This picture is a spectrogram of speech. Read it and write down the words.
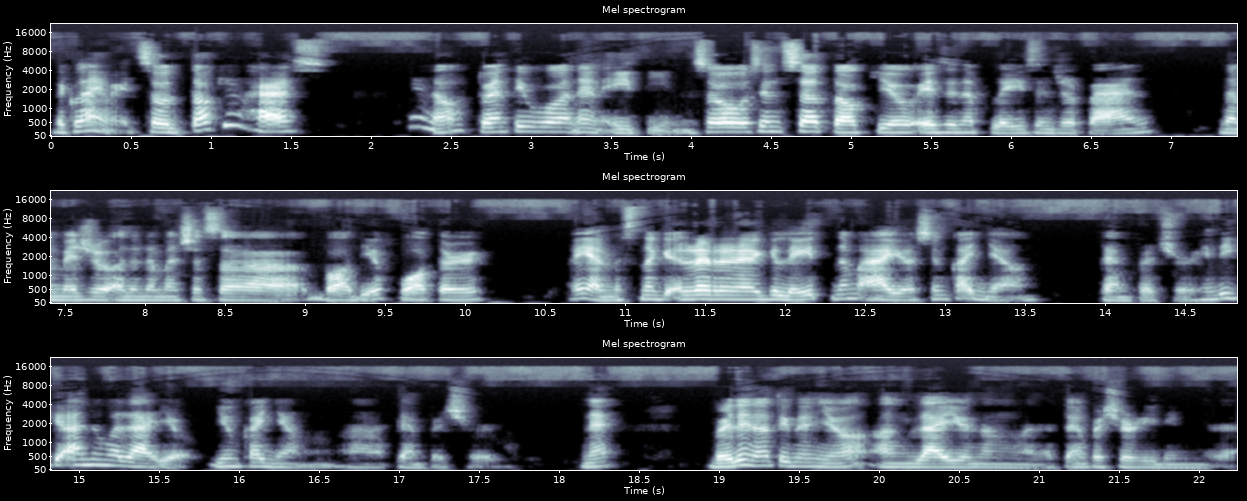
the climate. So Tokyo has you know, 21 and 18. So, since uh, Tokyo is in a place in Japan na medyo ano naman siya sa body of water, ayan, mas nag-regulate na maayos yung kanyang temperature. Hindi gaano malayo yung kanyang uh, temperature. Ne? Berlin, no? tingnan nyo, ang layo ng uh, temperature reading nila.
